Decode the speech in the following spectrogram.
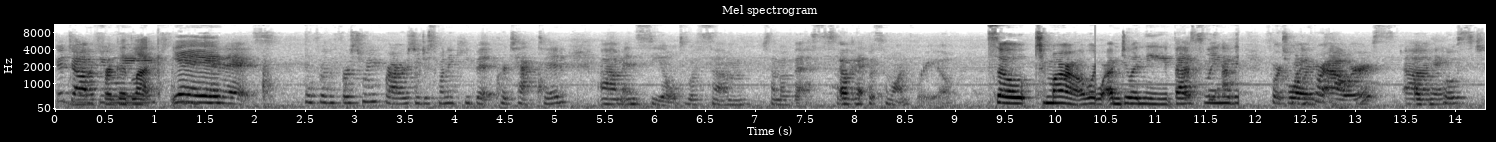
Good job, for good Julie. luck. You Yay. did it. So for the first 24 hours, you just want to keep it protected um, and sealed with some some of this. So I'm Okay. gonna put some on for you. So tomorrow I'm doing the Vaseline. Yeah. for For- 24 hours um, Okay. post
